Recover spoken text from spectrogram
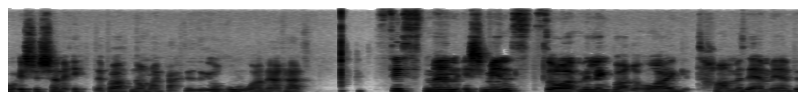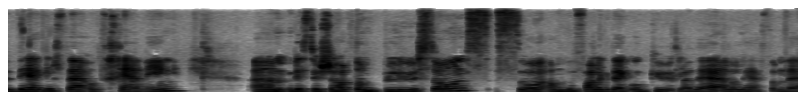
og ikke kjenner etterpå at nå må jeg faktisk roe ned her. Sist, men ikke minst, så vil jeg bare òg ta med det med bevegelse og trening. Um, hvis du ikke har hørt om Blue Zones, så anbefaler jeg deg å google det eller lese om det.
